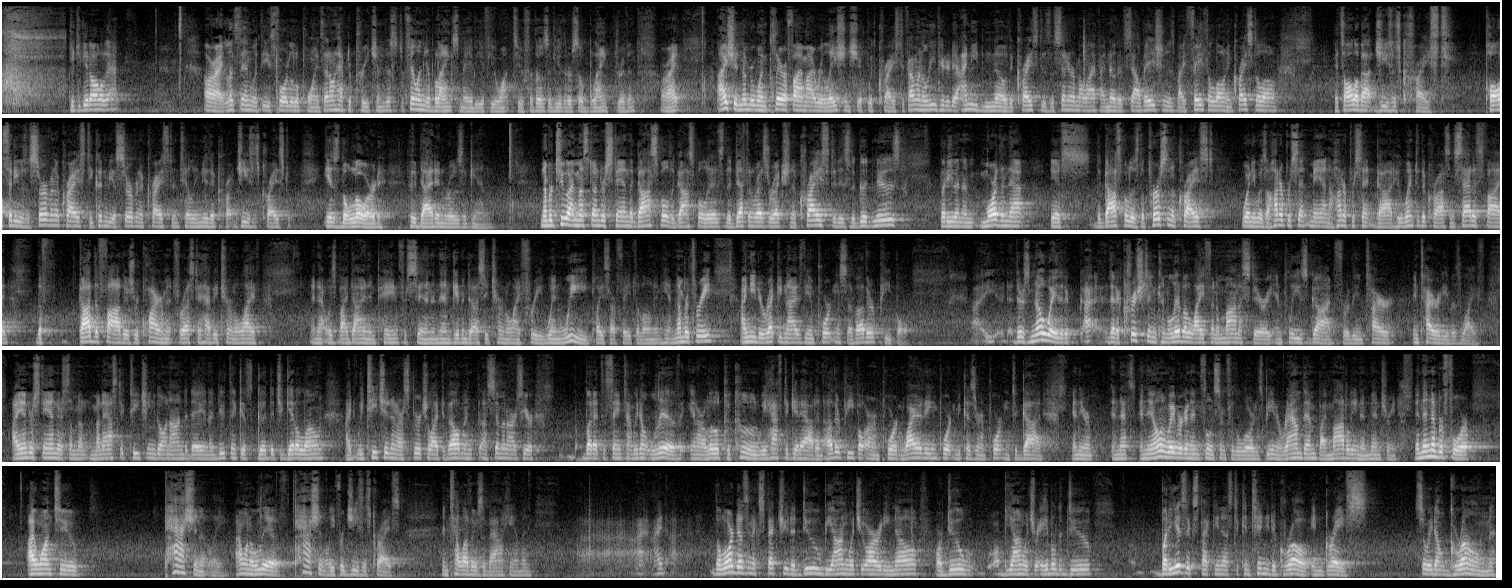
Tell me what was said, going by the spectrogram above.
Did you get all of that? All right, let's end with these four little points. I don't have to preach them, just fill in your blanks maybe if you want to, for those of you that are so blank driven. All right? I should, number one, clarify my relationship with Christ. If I want to leave here today, I need to know that Christ is the center of my life. I know that salvation is by faith alone in Christ alone. It's all about Jesus Christ. Paul said he was a servant of Christ. He couldn't be a servant of Christ until he knew that Jesus Christ is the Lord who died and rose again. Number two, I must understand the gospel. The gospel is the death and resurrection of Christ. It is the good news. But even um, more than that, it's the gospel is the person of Christ when he was 100% man, 100% God, who went to the cross and satisfied the, God the Father's requirement for us to have eternal life and that was by dying and paying for sin and then given to us eternal life free when we place our faith alone in Him. Number three, I need to recognize the importance of other people. there's no way that a, that a Christian can live a life in a monastery and please God for the entire entirety of his life. I understand there's some monastic teaching going on today, and I do think it's good that you get alone. I, we teach it in our spiritual life development uh, seminars here, but at the same time, we don't live in our little cocoon. We have to get out, and other people are important. Why are they important? Because they're important to God, and they're and that's and the only way we're going to influence them for the Lord is being around them by modeling and mentoring. And then number four, I want to passionately, I want to live passionately for Jesus Christ and tell others about him. And I, I, the Lord doesn't expect you to do beyond what you already know or do beyond what you're able to do, but He is expecting us to continue to grow in grace so we don't groan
